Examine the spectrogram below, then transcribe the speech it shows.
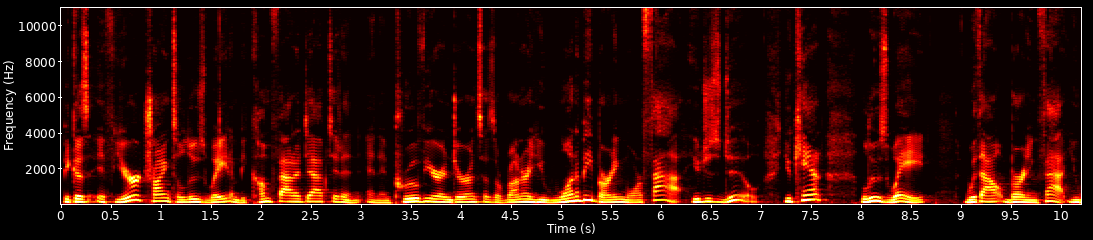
Because if you're trying to lose weight and become fat adapted and, and improve your endurance as a runner, you want to be burning more fat. You just do. You can't lose weight without burning fat. You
